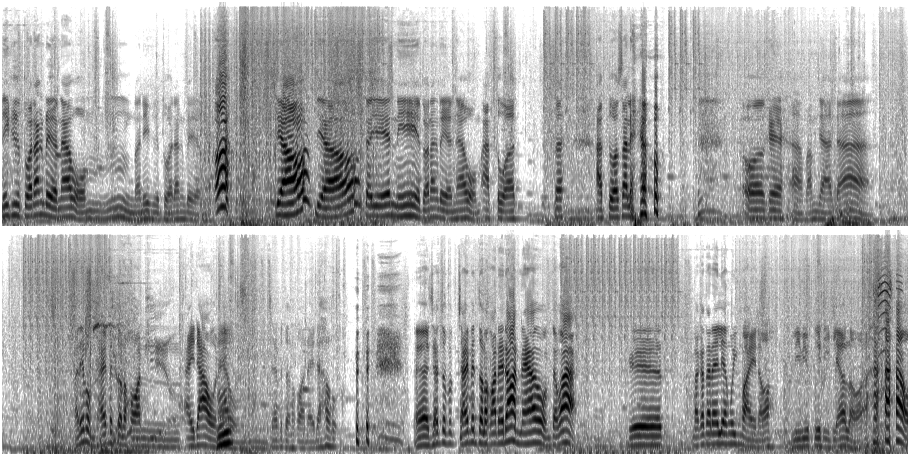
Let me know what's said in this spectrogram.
นี่คือตัวดั้งเดิมนะครับผมอืมอันนี้คือตัวดั้งเดิมเอะ เดี๋ยว เดี๋ยวใจเย็นนี่ตัวดั้งเดิมนะครับผมอัดตัวซะอัดตัวซะแล้ว โอเค อ่าปั๊มยาจ้า อันนี้ผมใช้เป็นตัวละครไอดอลนะครับผมใช้เป็นตัวละครไอดอลเออใช้ตัวใช้เป็นตัวละครไอดอลนะครับผมแต่ว่า คือมันก็จะได้เรื่องวิ่งใหม่เนาะรีวิวปืนอีกแล้วเหรออ้าว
